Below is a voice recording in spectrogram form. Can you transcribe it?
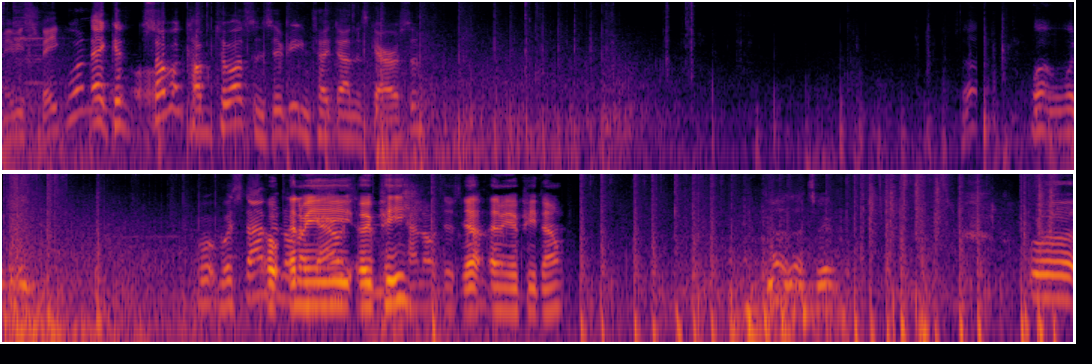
Maybe it's fake one? Hey, could Or- oh. someone come to us and see if you can take down this garrison? What what do you mean? We're, we're standing Oh, on a enemy garrison. OP. Yeah, dismantle. enemy OP down. No, that's weird. Whoa.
